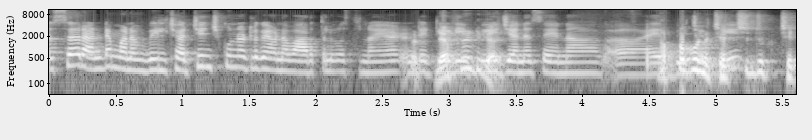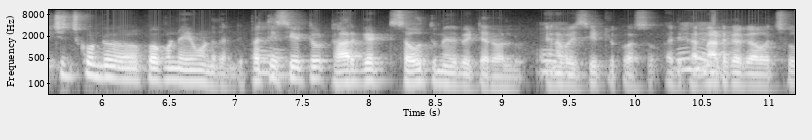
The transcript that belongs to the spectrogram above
సార్ అంటే మనం వీళ్ళు చర్చించుకున్నట్లుగా ఏమైనా వార్తలు వస్తున్నాయా? అంటే టీడీపీ గా. జనసేన తప్పకుండా? చర్చించు చర్చించుకోకుండా ఏముండదండి. ప్రతి సీటు టార్గెట్ సౌత్ మీద పెట్టారు వాళ్ళు. ఎనభై సీట్ల కోసం. అది కర్ణాటక కావచ్చు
